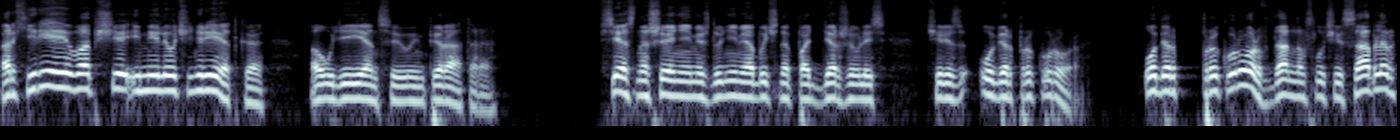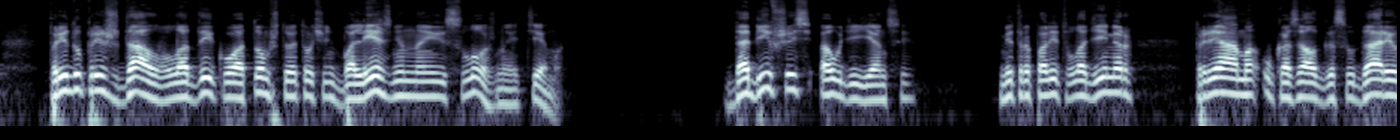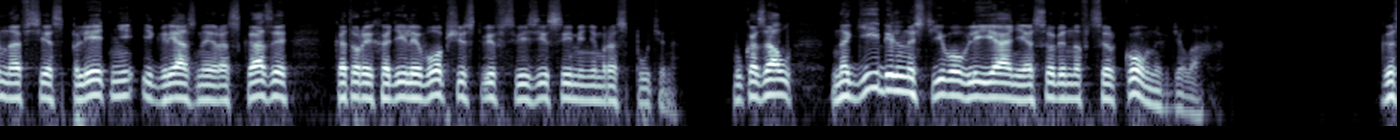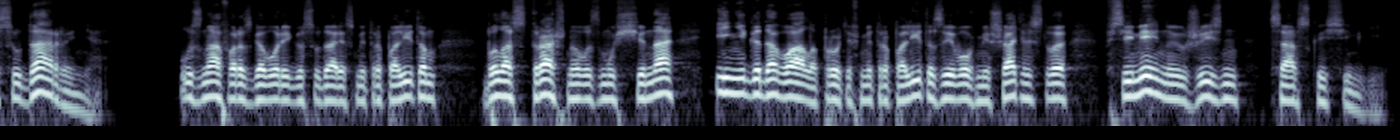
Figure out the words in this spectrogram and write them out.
Архиереи вообще имели очень редко аудиенции у императора. Все сношения между ними обычно поддерживались через обер-прокурора. Обер-прокурор, в данном случае Саблер, предупреждал владыку о том, что это очень болезненная и сложная тема. Добившись аудиенции, митрополит Владимир прямо указал государю на все сплетни и грязные рассказы, которые ходили в обществе в связи с именем Распутина. Указал на гибельность его влияния, особенно в церковных делах. Государыня, узнав о разговоре государя с митрополитом, была страшно возмущена и негодовала против митрополита за его вмешательство в семейную жизнь царской семьи.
